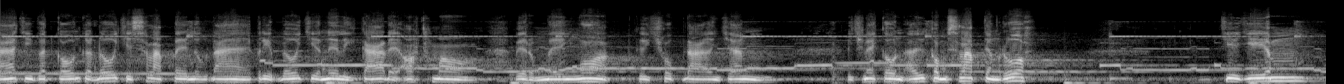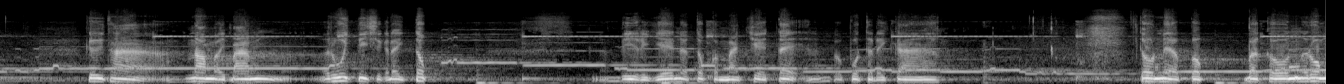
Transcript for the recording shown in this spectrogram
ណាជីវិតកូនក៏ដូចជាស្លាប់ពេលនោះដែរប្រៀបដូចជានាឡិកាដែលអស់ថ្មវារមែងងាប់គឺឈប់ដើរអញ្ចឹងដូច្នេះកូនឪកុំស្លាប់ទាំងរស់ព្យាយាមគឺថានាំឲ្យបានរួចពីសេចក្តីទុក្ខវិរិយេនទុក្ខមច្ចេតិពុទ្ធដីកា កូនអ្នកពុកបើកូនរង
